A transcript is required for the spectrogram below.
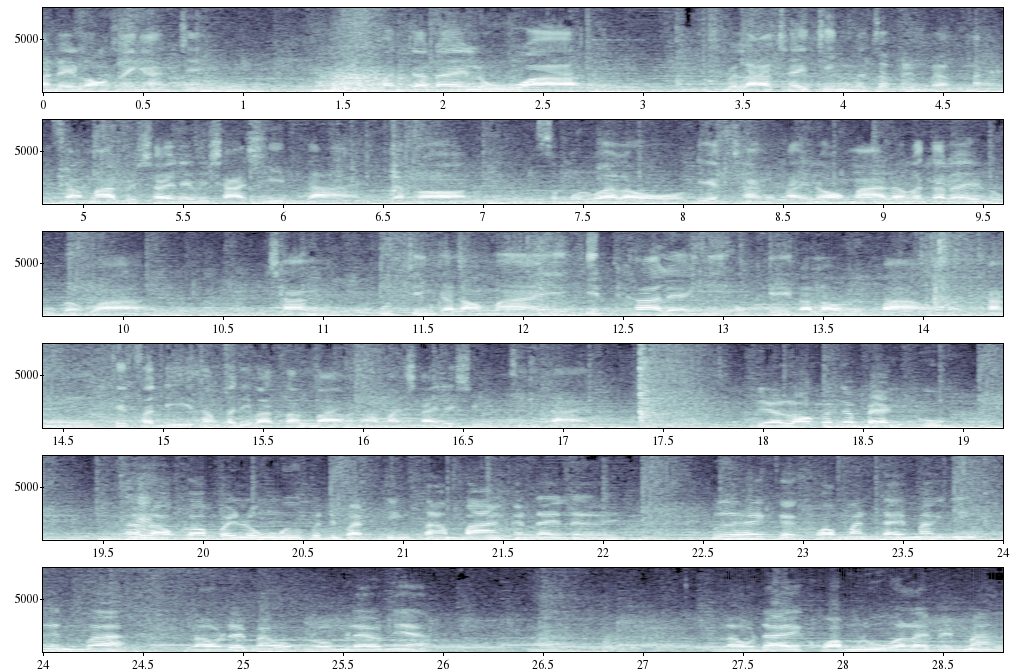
มาได้ลองใช้งานจริง มันจะได้รู้ว่าเวลาใช้จริงมันจะเป็นแบบไหน สามารถไปใช้ในวิชาชีพได้ แล้วก็สมมุติว่าเราเรียกช่างภายนอกมา เราก็จะได้รู้แบบว่า ช่างพูดจริงกับเราไหมคิดค่าแรงอย่างนี้โอเคกับเราหรือเปล่า ทั้งทฤษฎีทั้งปฏิบัติตอนบ่ายมันเอามาใช้ในชีวิตจริงได้ เดี๋ยวเราก็จะแบ่งกลุ่ม แล้วเราก็ไปลงมือปฏิบัติจริงตามบ้านกันได้เลย เพื่อให้เกิดความมั่นใจมากยิ่งขึ้นว่าเราได้มาอบรมแล้วเนี่ยอ่าเราได้ความรู้อะไรไปมั่ง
